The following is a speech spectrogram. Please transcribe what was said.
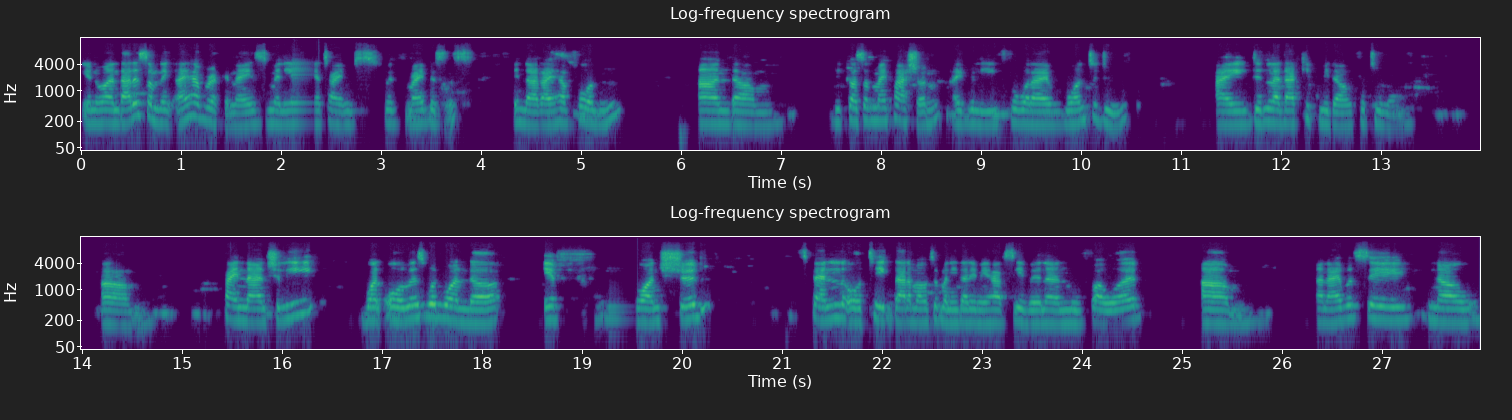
You know, and that is something I have recognized many times with my business in that I have fallen. And um, because of my passion, I believe, for what I want to do, I didn't let that keep me down for too long. Um, financially, one always would wonder if one should spend or take that amount of money that they may have saving and move forward. Um, and I would say no,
